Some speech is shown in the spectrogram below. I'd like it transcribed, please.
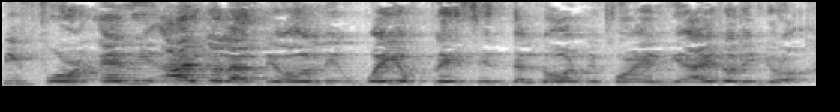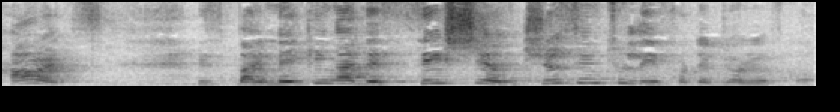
before any idol. And the only way of placing the Lord before any idol in your hearts is by making a decision, choosing to live for the glory of God.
